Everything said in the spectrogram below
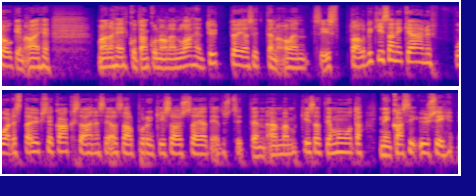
jokin aihe. Mä aina hehkutan, kun olen Lahen tyttö ja sitten olen siis talvikisani käynyt vuodesta yksi ja kaksi aina siellä Salpurin kisoissa ja tietysti sitten MM-kisat ja muuta. Niin 89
